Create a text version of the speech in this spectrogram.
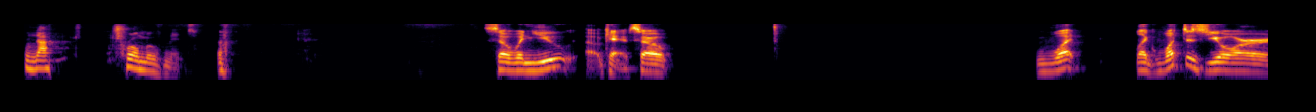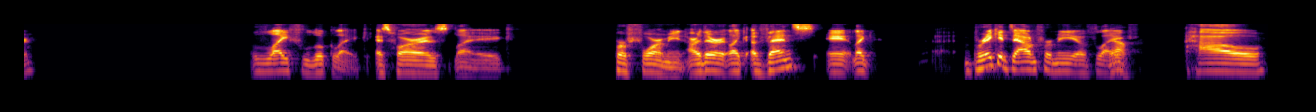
natural movement. So when you okay, so what like what does your life look like as far as like performing? Are there like events and like break it down for me of like Yeah. how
